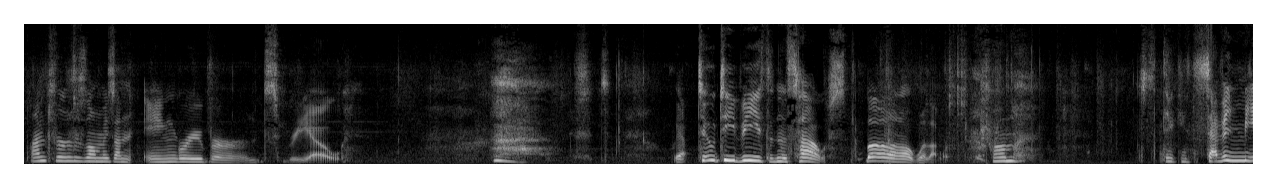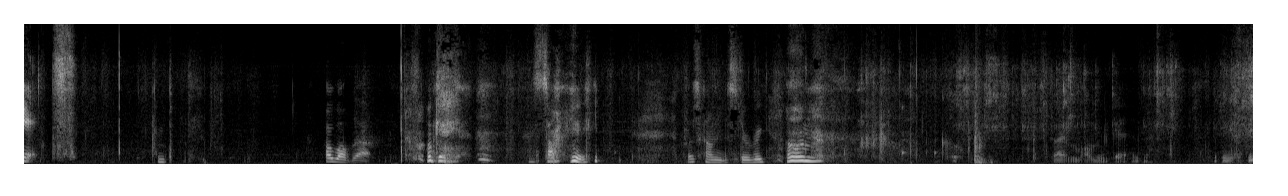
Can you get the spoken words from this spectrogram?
Plants vs. Zombies on Angry Birds Rio. we have two TVs in this house. But whatever. Um, it's taking seven minutes. I love that. Okay. Sorry. that was kind of disturbing. Um, mom again. Whatever.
